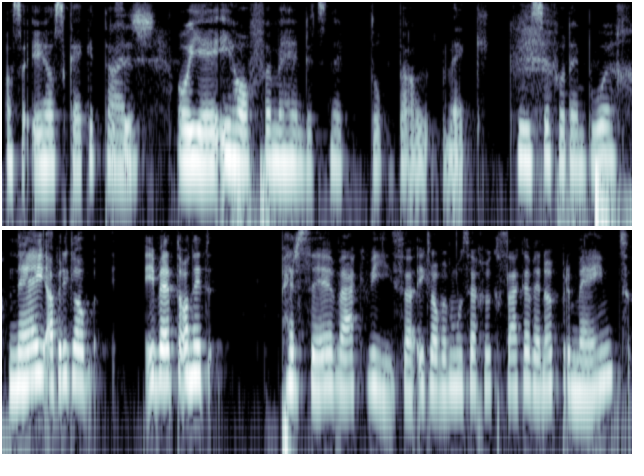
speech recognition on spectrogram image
also eher das Gegenteil. Das ist- oh je, ich hoffe, wir haben jetzt nicht total weggewiesen von dem Buch. Nein, aber ich glaube, ich werde auch nicht per se wegweisen. Ich glaube, man muss auch wirklich sagen, wenn jemand meint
